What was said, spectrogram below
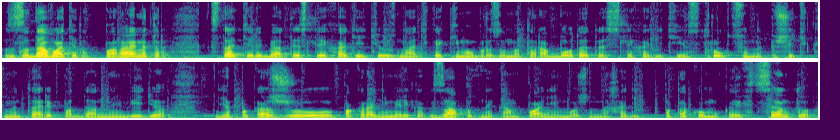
задавать этот параметр. Кстати, ребят, если хотите узнать, каким образом это работает, если хотите инструкцию, напишите комментарий под данным видео. Я покажу, по крайней мере, как западные компании можно находить по такому коэффициенту.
